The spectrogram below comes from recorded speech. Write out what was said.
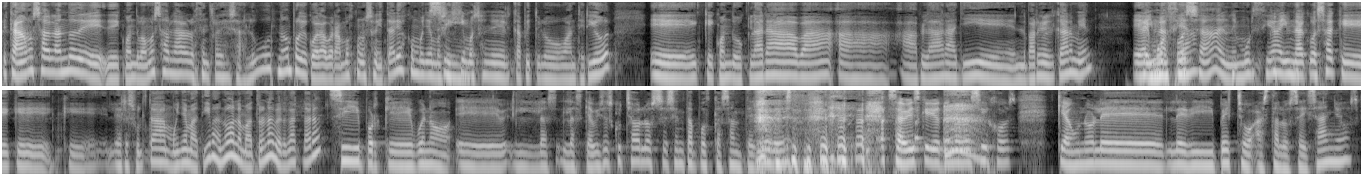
Estábamos hablando de, cuando vamos a hablar a los centros de salud, ¿no? Porque colaboramos con los sanitarios, como ya dijimos en el capítulo anterior, eh, que cuando Clara va a, hablar allí en el barrio del Carmen, eh, hay una cosa, en Murcia, hay una cosa que, que, le resulta muy llamativa, ¿no? A la matrona, ¿verdad, Clara? Sí, porque, bueno, eh, las, las, que habéis escuchado los 60 podcasts anteriores, sabéis que yo tengo dos hijos, que a uno le, le di pecho hasta los seis años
